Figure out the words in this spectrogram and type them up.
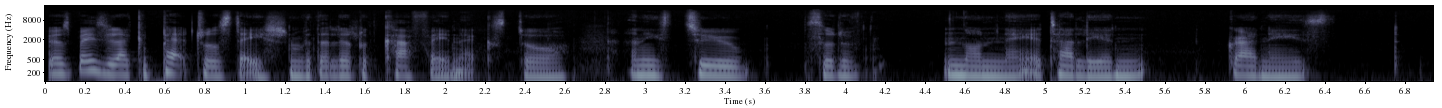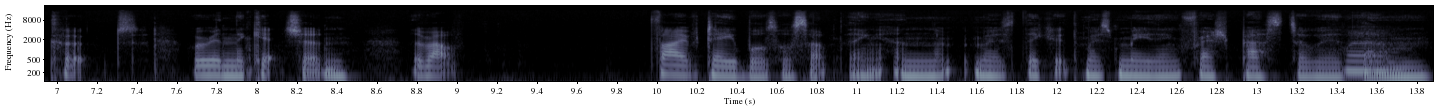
It was basically like a petrol station with a little cafe next door, and these two sort of nonne Italian grannies cooked were in the kitchen. There were about five tables or something, and the most they cooked the most amazing fresh pasta with Wow. um,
